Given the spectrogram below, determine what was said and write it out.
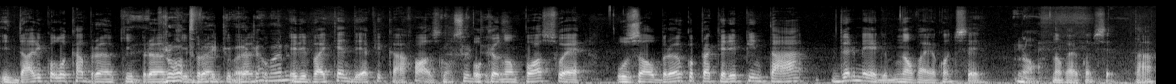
e dar e colocar branco e branco Pronto, e branco e branco, vai ele vai tender a ficar rosa. O que eu não posso é usar o branco para querer pintar vermelho. Não vai acontecer. Não. Não vai acontecer, tá?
